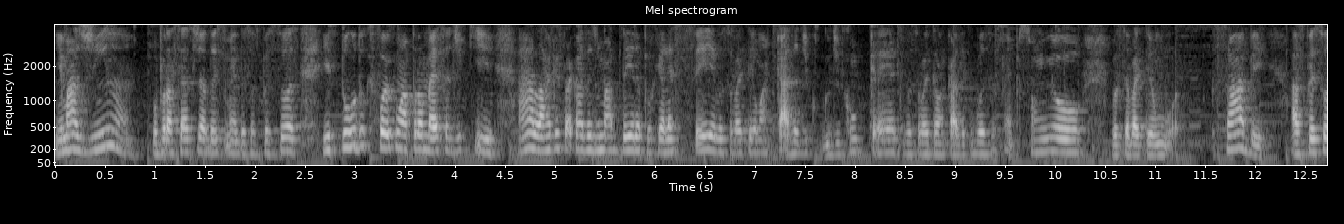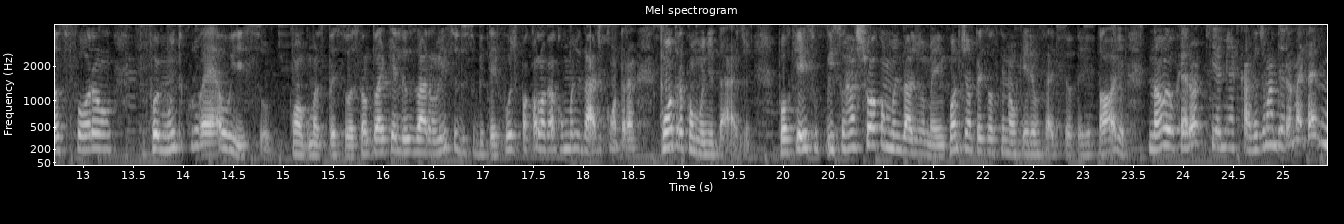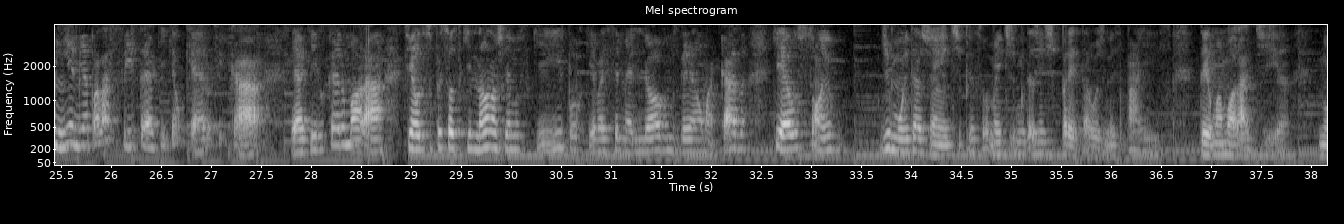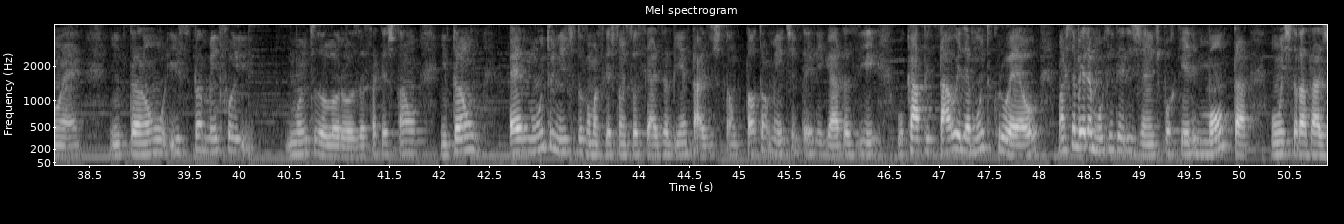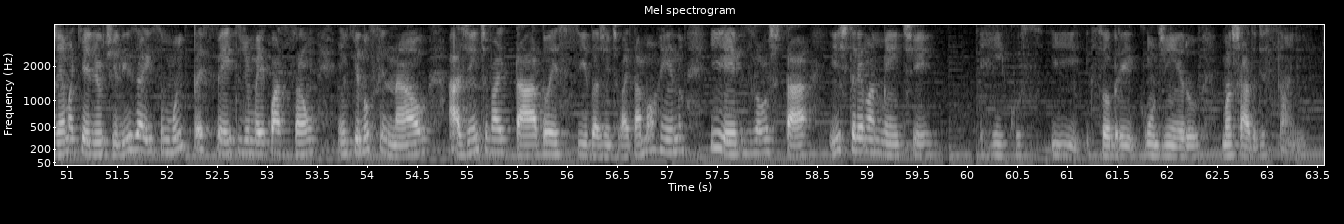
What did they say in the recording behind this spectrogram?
Imagina o processo de adoecimento dessas pessoas e tudo que foi com a promessa de que, ah, larga essa casa de madeira porque ela é feia, você vai ter uma casa de, de concreto, você vai ter uma casa que você sempre sonhou, você vai ter um, sabe? As pessoas foram. Foi muito cruel isso com algumas pessoas. Tanto é que eles usaram isso de subterfúgio para colocar a comunidade contra, contra a comunidade. Porque isso, isso rachou a comunidade no meio. Enquanto tinha pessoas que não queriam sair do seu território, não, eu quero aqui a minha casa de madeira, mas é minha, é minha palafita, é aqui que eu quero ficar, é aqui que eu quero morar. Tinha outras pessoas que não, nós temos que ir porque vai ser melhor, vamos ganhar uma casa, que é o sonho de muita gente, principalmente de muita gente preta hoje nesse país, ter uma moradia, não é? Então, isso também foi muito doloroso essa questão. Então, é muito nítido como as questões sociais e ambientais estão totalmente interligadas e o capital ele é muito cruel, mas também ele é muito inteligente porque ele monta um estratagema que ele utiliza isso muito perfeito de uma equação em que no final a gente vai estar tá adoecido, a gente vai estar tá morrendo e eles vão estar extremamente ricos e sobre com dinheiro manchado de sangue.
